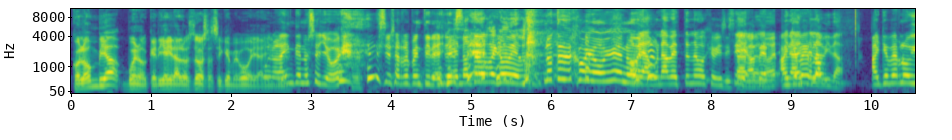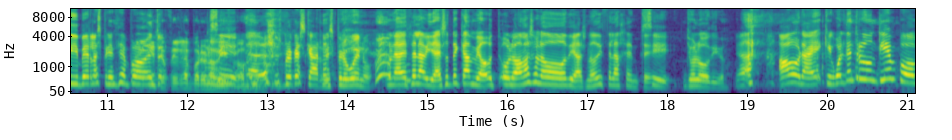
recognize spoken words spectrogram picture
Colombia, bueno, quería ir a los dos, así que me voy a Bueno, la India. India no sé yo, ¿eh? si os arrepentiréis. No te lo recomiendo. No te dejo yo bien, ¿no? Hombre, alguna vez tendremos que Sí, visitarlo, a ver, ¿no? hay que verlo. la vida. Hay que verlo y ver la experiencia por Hay que sufrirlo por uno sí, mismo. claro, tus propias carnes, pero bueno. Una vez en la vida. Eso te cambia. O, o lo amas o lo odias, ¿no? Dice la gente. Sí, yo lo odio. Ahora, ¿eh? que igual dentro de un tiempo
